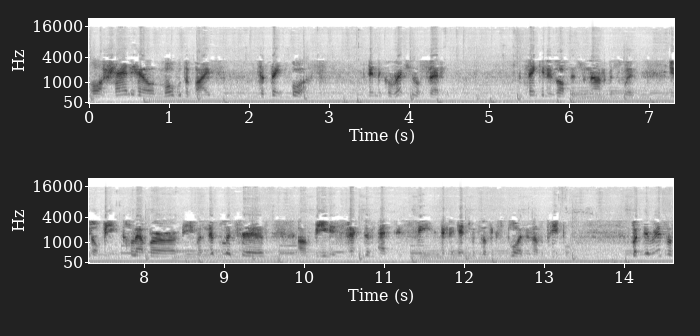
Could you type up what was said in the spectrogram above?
or a handheld mobile device to think for us. In the correctional setting, thinking is often synonymous with, you know, being clever, being manipulative, um, being effective at deceit in the interest of exploiting other people. But there is a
